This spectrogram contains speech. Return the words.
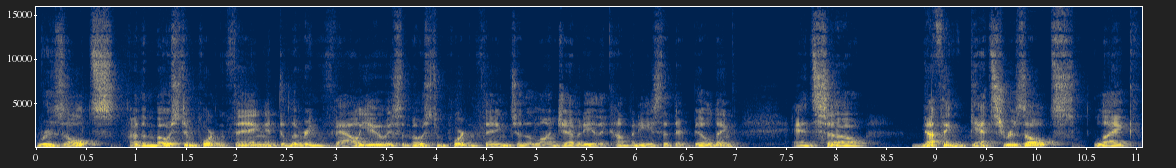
results are the most important thing and delivering value is the most important thing to the longevity of the companies that they're building. And so nothing gets results like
